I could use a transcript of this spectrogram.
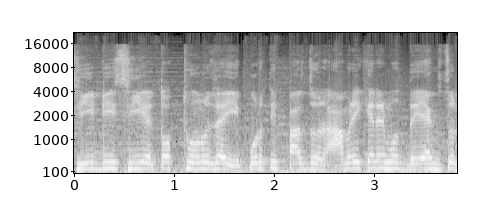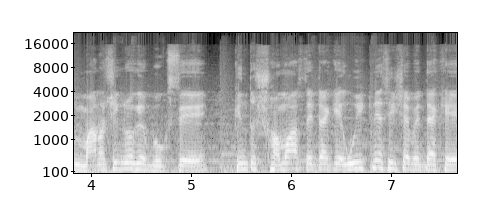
সিডিসি এর তথ্য অনুযায়ী প্রতি পাঁচজন আমেরিকানের মধ্যে একজন মানসিক রোগে ভুগছে, কিন্তু সমাজ এটাকে উইকনেস হিসাবে দেখে,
